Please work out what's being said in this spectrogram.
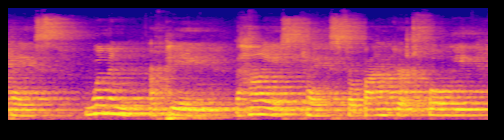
price. Women are paying the highest price for bankered folly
